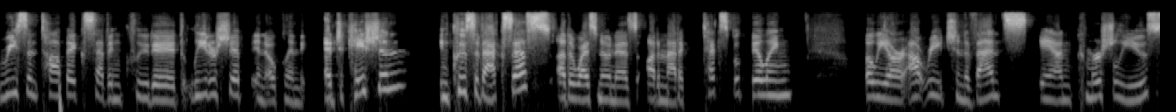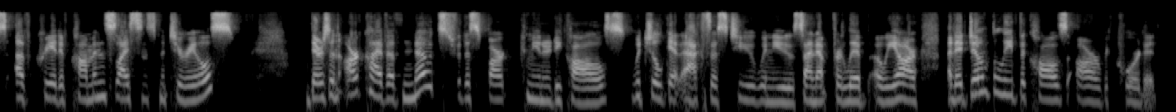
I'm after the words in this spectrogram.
Recent topics have included leadership in open education, inclusive access, otherwise known as automatic textbook billing, OER outreach and events, and commercial use of Creative Commons licensed materials. There's an archive of notes for the SPARC community calls, which you'll get access to when you sign up for LibOER, but I don't believe the calls are recorded.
